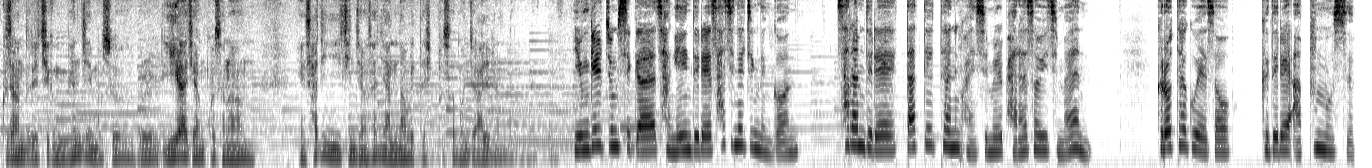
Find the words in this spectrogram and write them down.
그 사람들이 지금 현재 모습을 이해하지 않고서는 이 사진이 진정한 사진이 안 나오겠다 싶어서 먼저 알려는 노력을 했고 윤길중 씨가 장애인들의 사진을 찍는 건 사람들의 따뜻한 관심을 바라서이지만 그렇다고 해서 그들의 아픈 모습,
